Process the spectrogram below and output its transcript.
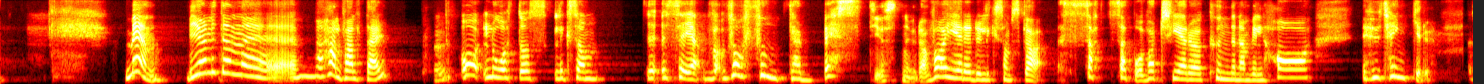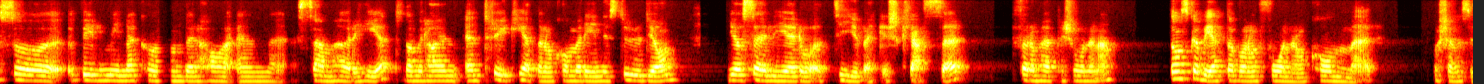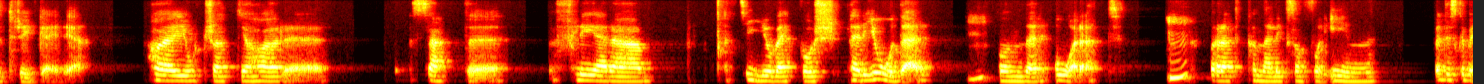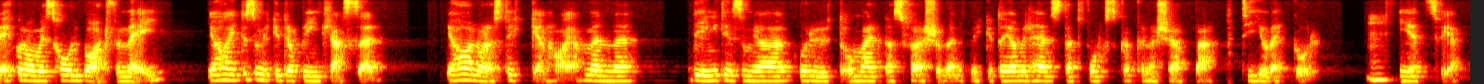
Men vi gör en liten eh, halvhalt där. Mm. Och låt oss liksom eh, säga, vad, vad, funkar bäst just nu då? Vad är det du liksom ska satsa på? Vart ser du att kunderna vill ha? Hur tänker du? Så vill mina kunder ha en samhörighet. De vill ha en, en trygghet när de kommer in i studion. Jag säljer då tio veckors klasser för de här personerna. De ska veta vad de får när de kommer och känna sig trygga i det har jag gjort så att jag har eh, satt eh, flera tio veckors perioder mm. under året. Mm. För att kunna liksom få in, för att det ska bli ekonomiskt hållbart för mig. Jag har inte så mycket drop-in klasser. Jag har några stycken har jag, men eh, det är ingenting som jag går ut och marknadsför så väldigt mycket, utan jag vill helst att folk ska kunna köpa tio veckor mm. i ett svep.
